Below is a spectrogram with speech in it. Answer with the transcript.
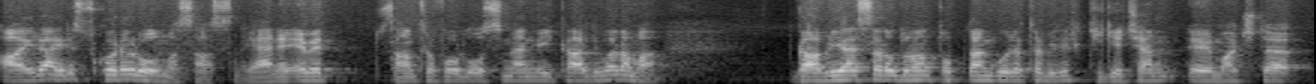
ayrı ayrı skorer olması aslında. Yani evet Santrafor'da Osimhen ve Icardi var ama Gabriel Sara duran toptan gol atabilir ki geçen e, maçta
